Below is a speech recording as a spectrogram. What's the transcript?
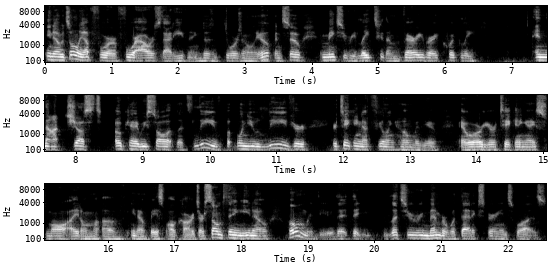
you know, it's only up for four hours that evening. The doors are only open. So it makes you relate to them very, very quickly and not just, okay, we saw it, let's leave. But when you leave, you're, you're taking that feeling home with you or you're taking a small item of, you know, baseball cards or something, you know, home with you that, that lets you remember what that experience was.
